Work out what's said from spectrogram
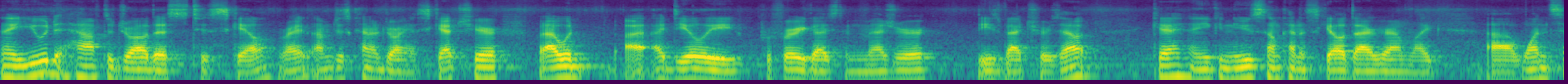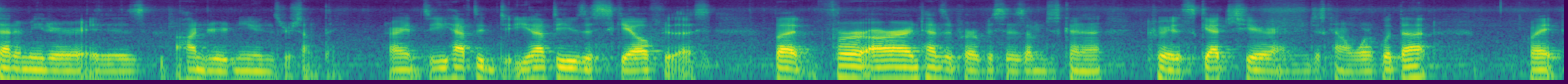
now you would have to draw this to scale, right? I'm just kind of drawing a sketch here, but I would ideally prefer you guys to measure these vectors out. Okay, and you can use some kind of scale diagram like uh, one centimeter is 100 newtons or something. Right, so you have to you have to use a scale for this. But for our intents and purposes, I'm just gonna create a sketch here and just kind of work with that, right?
